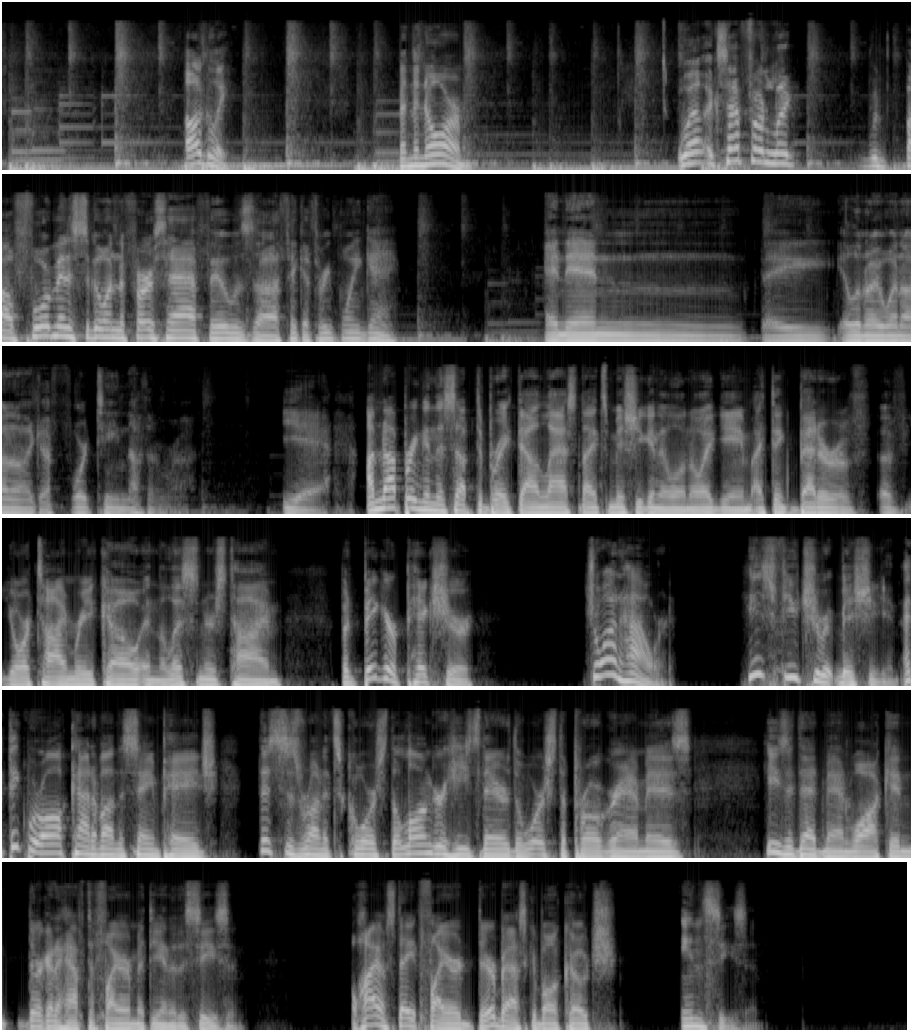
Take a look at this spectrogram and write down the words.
Ugly. Been the norm. Well, except for like with about four minutes to go in the first half, it was uh, I think a three point game, and then they Illinois went on like a fourteen nothing run. Yeah. I'm not bringing this up to break down last night's Michigan Illinois game. I think better of, of your time, Rico, and the listeners' time. But bigger picture, Juwan Howard, his future at Michigan. I think we're all kind of on the same page. This has run its course. The longer he's there, the worse the program is. He's a dead man walking. They're going to have to fire him at the end of the season. Ohio State fired their basketball coach in season.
